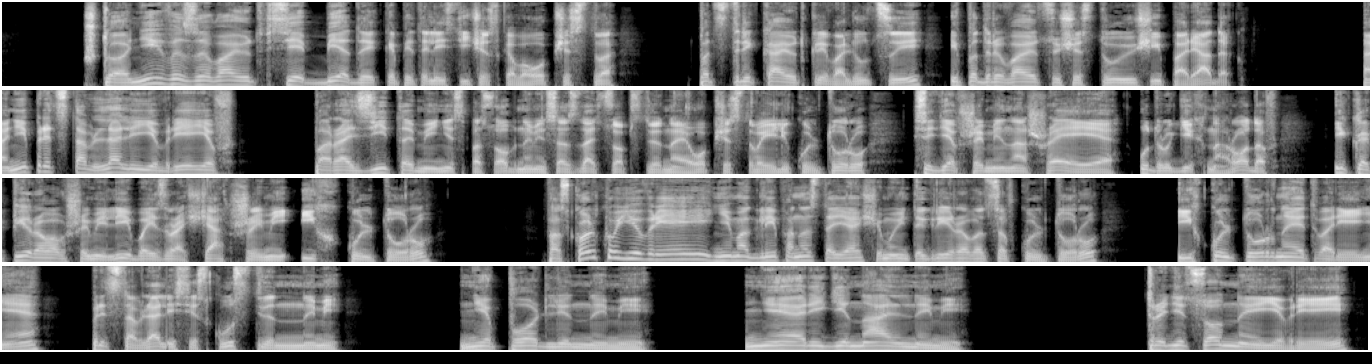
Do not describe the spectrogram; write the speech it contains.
что они вызывают все беды капиталистического общества – подстрекают к революции и подрывают существующий порядок. Они представляли евреев паразитами, неспособными создать собственное общество или культуру, сидевшими на шее у других народов и копировавшими либо извращавшими их культуру. Поскольку евреи не могли по-настоящему интегрироваться в культуру, их культурные творения представлялись искусственными – неподлинными, неоригинальными. Традиционные евреи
